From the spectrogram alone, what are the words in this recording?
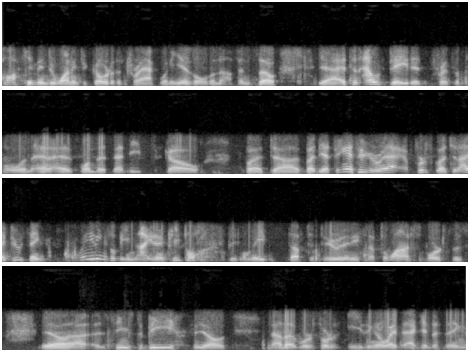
talk him into wanting to go to the track when he is old enough. And so, yeah, it's an outdated principle, and, and it's one that that needs to go. But uh, but yeah, to answer your first question, I do think ratings will be nice. Mean, people people need stuff to do. They need stuff to watch. Sports is, you know, uh, seems to be, you know, now that we're sort of easing our way back into things,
